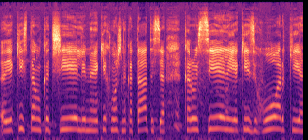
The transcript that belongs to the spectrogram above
е, якісь там качелі, на яких можна кататися, каруселі, якісь горки.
